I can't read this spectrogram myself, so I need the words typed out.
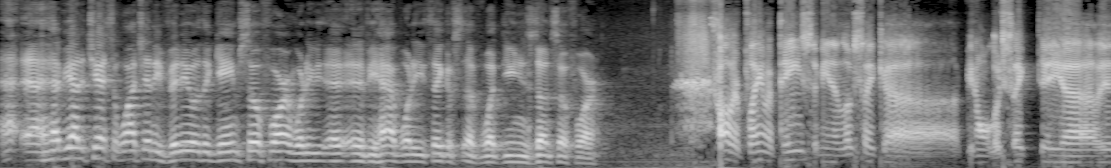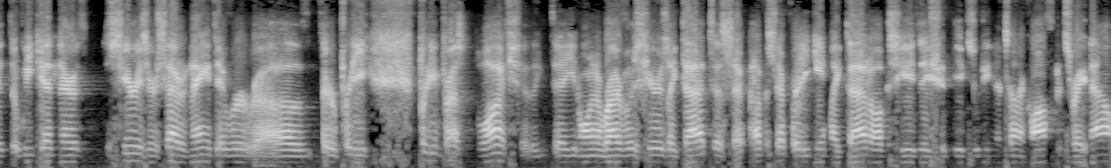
have you had a chance to watch any video of the game so far? And what do you? And if you have, what do you think of, of what the Union's done so far? Oh, they're playing with pace. I mean, it looks like uh, you know, it looks like the uh, the weekend there, the series or Saturday night, they were uh, they were pretty pretty impressive to watch. I think they, you know, in a rivalry series like that, to have a separating game like that, obviously they should be exuding a ton of confidence right now.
